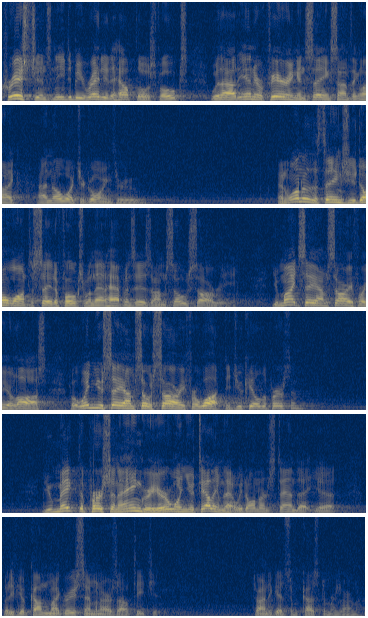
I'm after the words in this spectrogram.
Christians need to be ready to help those folks without interfering and saying something like, I know what you're going through. And one of the things you don't want to say to folks when that happens is, I'm so sorry. You might say, I'm sorry for your loss, but when you say, I'm so sorry, for what? Did you kill the person? You make the person angrier when you tell him that. We don't understand that yet, but if you'll come to my grief seminars, I'll teach it. Trying to get some customers, aren't I?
